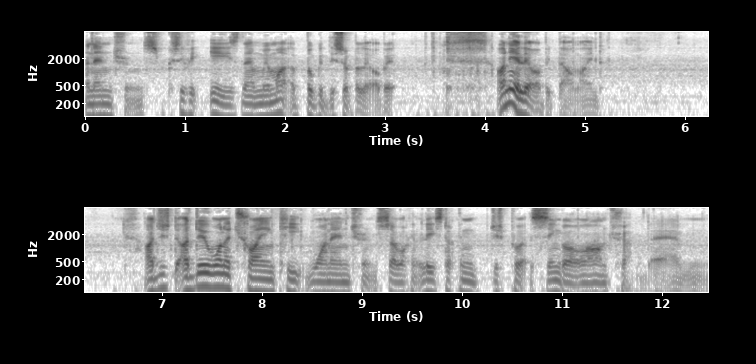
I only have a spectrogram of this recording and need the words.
an entrance because if it is, then we might have buggered this up a little bit. Only a little bit, don't mind. I just I do want to try and keep one entrance so I can at least I can just put a single alarm trap there and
